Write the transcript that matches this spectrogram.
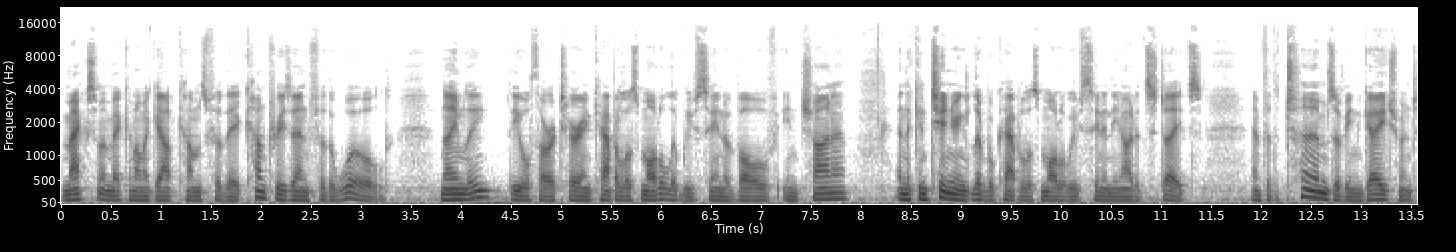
maximum economic outcomes for their countries and for the world, namely the authoritarian capitalist model that we've seen evolve in China and the continuing liberal capitalist model we've seen in the United States, and for the terms of engagement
